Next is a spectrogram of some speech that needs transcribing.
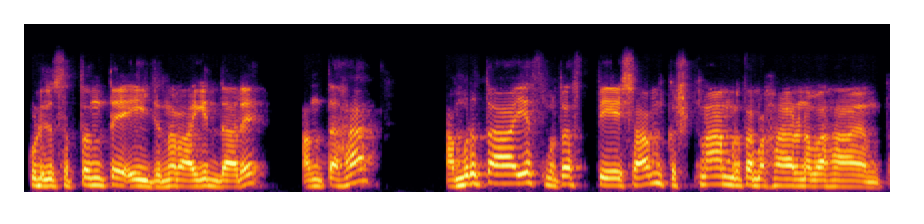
ಕುಡಿದು ಸತ್ತಂತೆ ಈ ಜನರಾಗಿದ್ದಾರೆ. ಅಂತಹ ಅಮೃತಾಯ ಸ್ಮೃತಸ್ತೇಷಾಂ ಕೃಷ್ಣಾಮೃತ ಮಹಾರ್ಣವ ಅಂತ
